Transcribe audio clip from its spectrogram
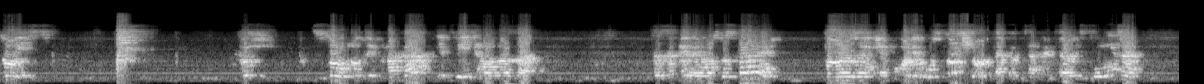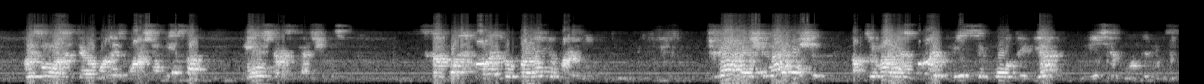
То есть, работает нога и ответила назад за запятком суставе, положение более устойчиво, так как центр тяжести ниже, вы сможете работать с большим весом, меньше раскачиваться. С какой скоростью выполнять упражнение? Для начинающих оптимальная скорость 2 секунды вверх, 2 секунды вниз.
